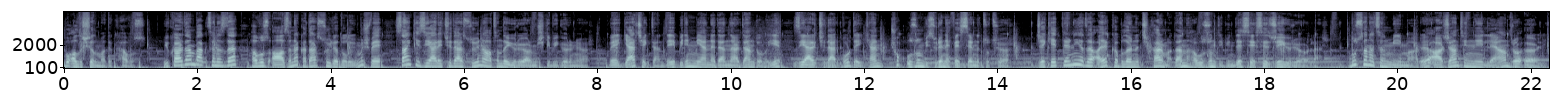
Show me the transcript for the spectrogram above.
bu alışılmadık havuz. Yukarıdan baktığınızda havuz ağzına kadar suyla doluymuş ve sanki ziyaretçiler suyun altında yürüyormuş gibi görünüyor. Ve gerçekten de bilinmeyen nedenlerden dolayı ziyaretçiler buradayken çok uzun bir süre nefeslerini tutuyor. Ceketlerini ya da ayakkabılarını çıkarmadan havuzun dibinde sessizce yürüyorlar. Bu sanatın mimarı Arjantinli Leandro Ehrlich.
